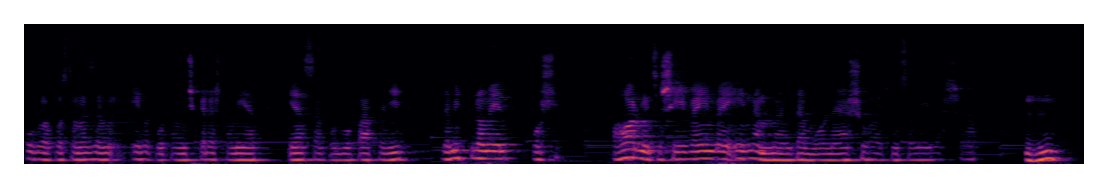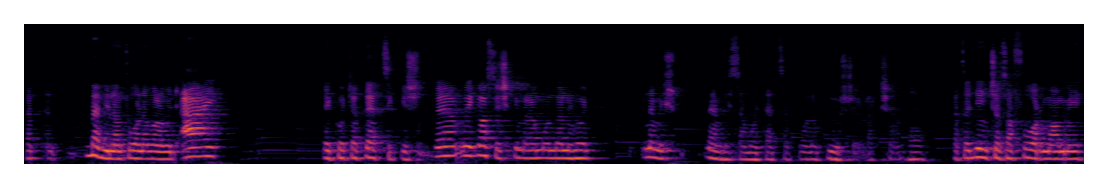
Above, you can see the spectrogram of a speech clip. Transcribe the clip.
foglalkoztam ezzel, évek óta nem is kerestem ilyen, ilyen szempontból párt vagy így, de mit tudom én, most a 30-as éveimben én nem mentem volna el soha egy 20 évessel. Uh-huh. Tehát bevillant volna valami, hogy állj, még hogyha tetszik is, de még azt is kimerem mondani, hogy nem is nem hiszem, hogy tetszett volna külsőleg sem. Uh-huh. Tehát, hogy nincs az a forma, ami,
